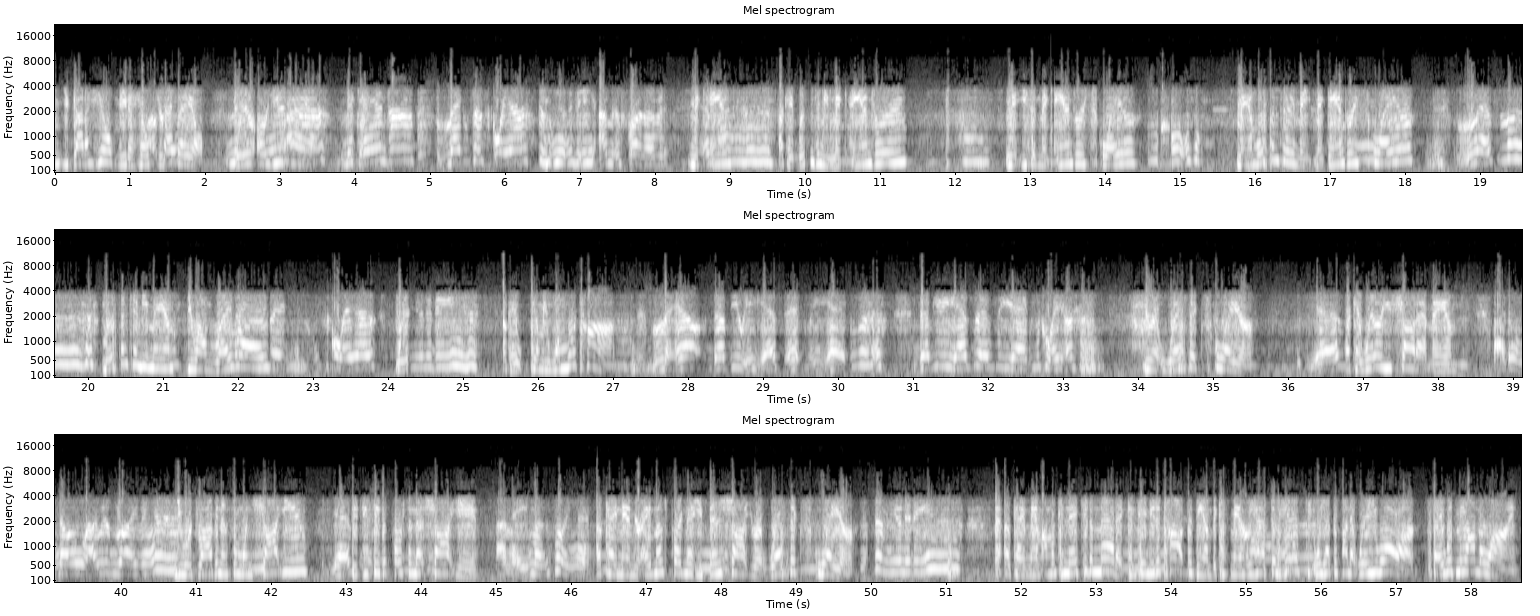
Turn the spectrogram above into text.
ma'am, you got to help me to help Okay. yourself. Where are you at? McAndrew, Wessex Square Community. I'm in front of it. McAndrew. Uh, okay, listen to me, McAndrew. You said McAndrew Square? Ma'am, listen to me. McAndrew Square? Lexus uh, Listen to me, ma'am. You're on Rea Road. Square Community. Okay, tell me one more time. W E S X E X. W E S S E X Square. You're at Wessex Square. Yes. Okay, where are you shot at, ma'am? I don't know. I was driving. You were driving and someone shot you? Yes. Did you see the person that shot you? I'm eight months pregnant. Okay, ma'am, you're eight months pregnant. You've been shot. You're at Wessex Square. Community. Okay, ma'am, I'm gonna connect you to medic. Continue to talk to them because, ma'am, we have to help you. We have to find out where you are. Stay with me on the line.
